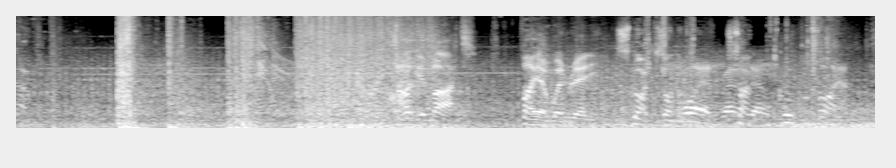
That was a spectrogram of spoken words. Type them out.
The. Target marked. Fire when ready. Snipers on the round So, call for fire.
